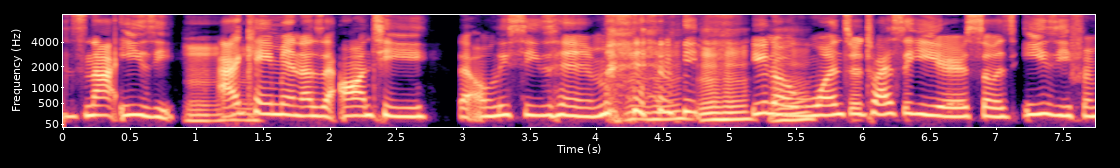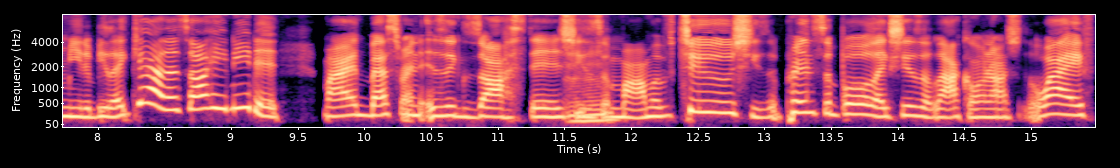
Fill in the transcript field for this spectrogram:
It's not easy. I Mhm. came in as an auntie that only sees him, Mhm, mhm, you know, mhm. once or twice a year. So it's easy for me to be like, yeah, that's all he needed. My best friend is exhausted. She's a Mm-hmm. mom of two. She's a principal. Like she has a lot going on. She's a wife.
